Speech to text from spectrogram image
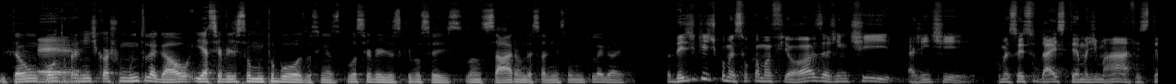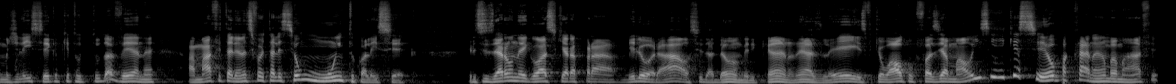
Então, É. conta pra gente que eu acho muito legal. E as cervejas são muito boas, assim. As duas cervejas que vocês lançaram dessa linha são muito legais. Desde que a gente começou com a Mafiosa, a gente, a gente começou a estudar esse tema de máfia, esse tema de lei seca, porque tudo, tudo a ver, né? A máfia italiana se fortaleceu muito com a lei seca. Eles fizeram um negócio que era para melhorar o cidadão americano, né? As leis, porque o álcool fazia mal e se enriqueceu pra caramba a máfia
